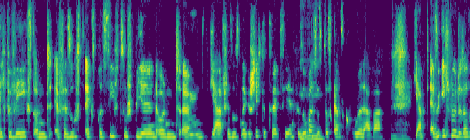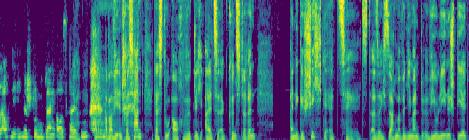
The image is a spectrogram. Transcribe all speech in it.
dich bewegst und äh, versuchst expressiv zu spielen und ähm, ja, versuchst eine Geschichte zu erzählen. Für sowas Mhm. ist das ganz cool, aber ja, also ich würde das auch nicht eine Stunde lang aushalten. Aber- Aber wie interessant, dass du auch wirklich als äh, Künstlerin eine Geschichte erzählst. Also ich sag mal, wenn jemand Violine spielt,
